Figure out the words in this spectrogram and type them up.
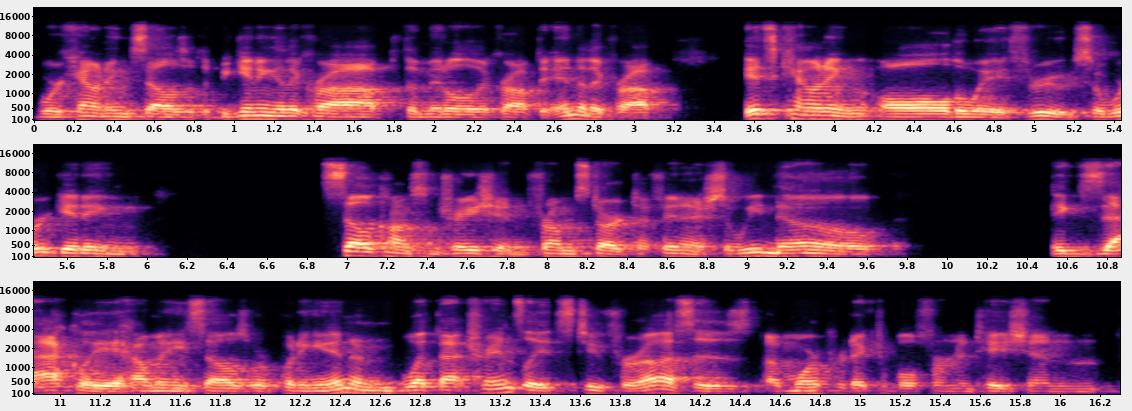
we're counting cells at the beginning of the crop, the middle of the crop, the end of the crop, it's counting all the way through. So we're getting cell concentration from start to finish. So we know exactly how many cells we're putting in. And what that translates to for us is a more predictable fermentation.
